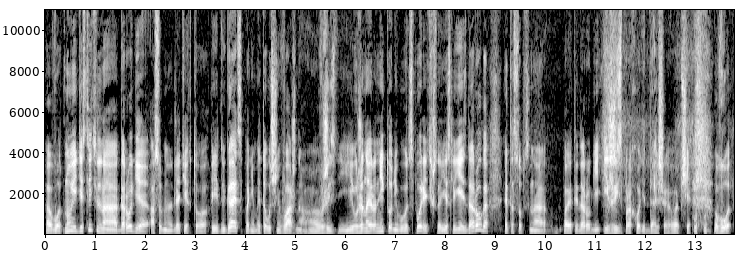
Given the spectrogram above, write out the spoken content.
Вот. Ну и действительно, дороги, особенно для тех, кто передвигается по ним, это очень важно э, в жизни. И уже, наверное, никто не будет спорить, что если есть дорога, это, собственно, по этой дороге и жизнь жизнь проходит дальше вообще. Вот.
